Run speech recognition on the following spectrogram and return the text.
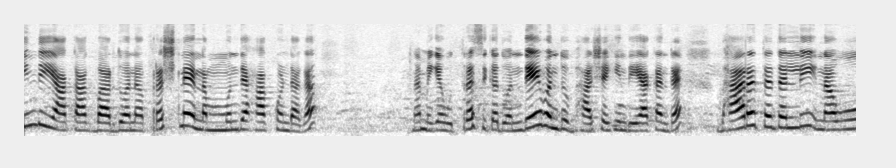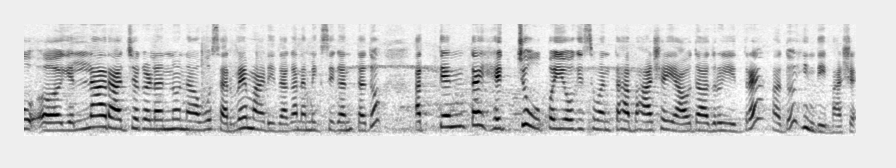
ಹಿಂದಿ ಯಾಕೆ ಆಗಬಾರ್ದು ಅನ್ನೋ ಪ್ರಶ್ನೆ ನಮ್ಮ ಮುಂದೆ ಹಾಕ್ಕೊಂಡಾಗ ನಮಗೆ ಉತ್ತರ ಸಿಗೋದು ಒಂದೇ ಒಂದು ಭಾಷೆ ಹಿಂದಿ. ಯಾಕಂದರೆ ಭಾರತದಲ್ಲಿ ನಾವು ಎಲ್ಲ ರಾಜ್ಯಗಳನ್ನು ನಾವು ಸರ್ವೆ ಮಾಡಿದಾಗ ನಮಗೆ ಸಿಗಂಥದ್ದು ಅತ್ಯಂತ ಹೆಚ್ಚು ಉಪಯೋಗಿಸುವಂತಹ ಭಾಷೆ ಯಾವುದಾದ್ರೂ ಇದ್ದರೆ ಅದು ಹಿಂದಿ ಭಾಷೆ.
